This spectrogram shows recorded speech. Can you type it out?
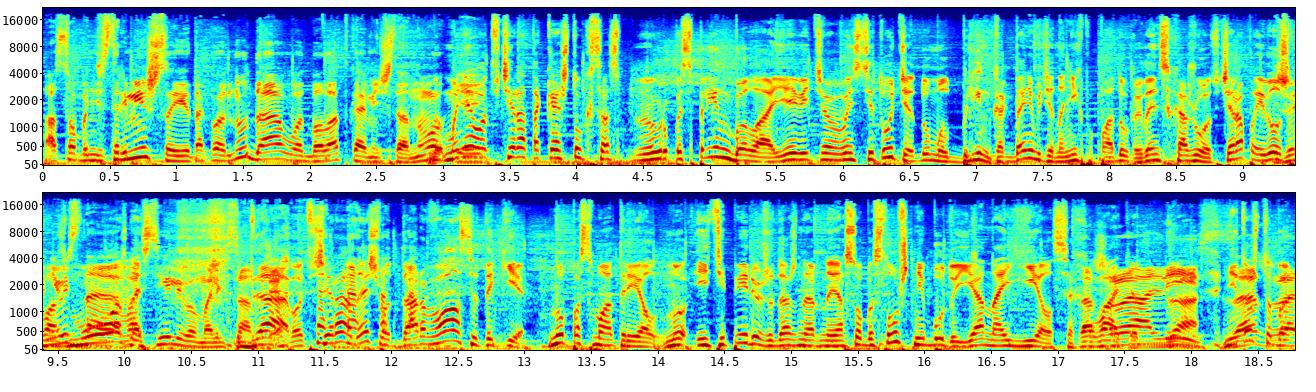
особо не стремишься. И такой, ну да, вот была такая мечта. Ну, У меня вот вчера такая штука со сп- группой Сплин была. Я ведь в институте думал, блин, когда-нибудь я на них попаду, когда-нибудь схожу. Вот вчера появилась Женюсь на возможность. Васильевом Александре. Да, вот вчера, знаешь, вот дорвался таки, ну посмотрел, ну и теперь уже даже, наверное, особо слушать не буду, я наелся, хватит. Да. Не то чтобы,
